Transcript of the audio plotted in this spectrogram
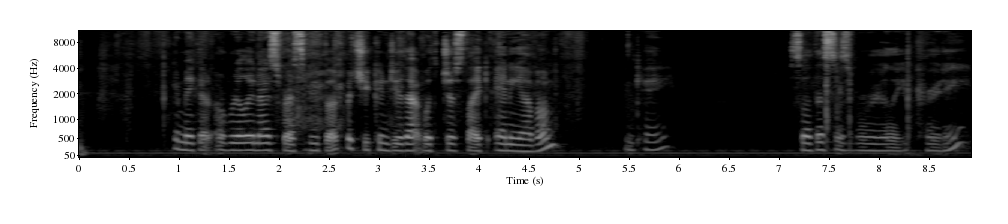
You can make it a really nice recipe book, but you can do that with just like any of them. Okay. So this is really pretty.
